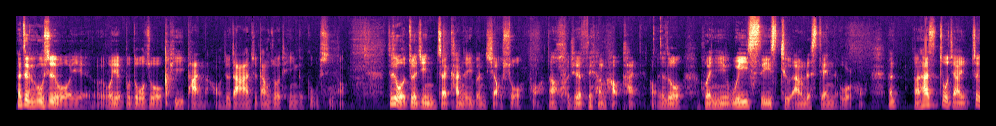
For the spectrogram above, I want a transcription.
那这个故事我也我也不多做批判了哈，就大家就当做听一个故事哈。这是我最近在看的一本小说哦，那我觉得非常好看哦，叫做婚姻 We Cease to Understand the World。那啊，他是作家，这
